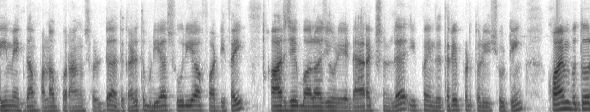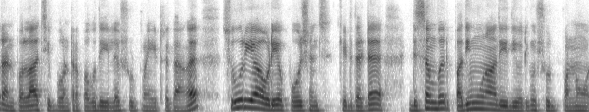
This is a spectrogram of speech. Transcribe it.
ரீமேக் தான் பண்ண போகிறாங்கன்னு சொல்லிட்டு அதுக்கு அடுத்தபடியாக சூர்யா ஃபார்ட்டி ஃபைவ் ஆர்ஜே பாலாஜியோடைய டைரக்ஷனில் இப்போ இந்த திரைப்படத்துடைய ஷூட்டிங் கோயம்புத்தூர் அண்ட் பொள்ளாச்சி போன்ற பகுதியில் ஷூட் பண்ணிகிட்டு இருக்காங்க. சூர்யாவுடைய போர்ஷன்ஸ் கிட்டத்தட்ட டிசம்பர் பதிமூணு பதிமூணாம் தேதி வரைக்கும் ஷூட் பண்ணோம்.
